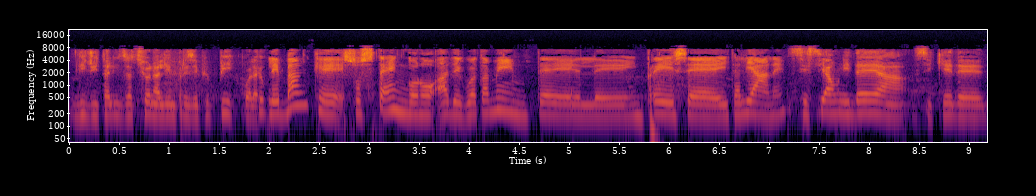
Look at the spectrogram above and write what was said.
digitalizzazione alle imprese più piccole. Le banche sostengono adeguatamente adeguatamente le imprese italiane? Se si ha un'idea si chiede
